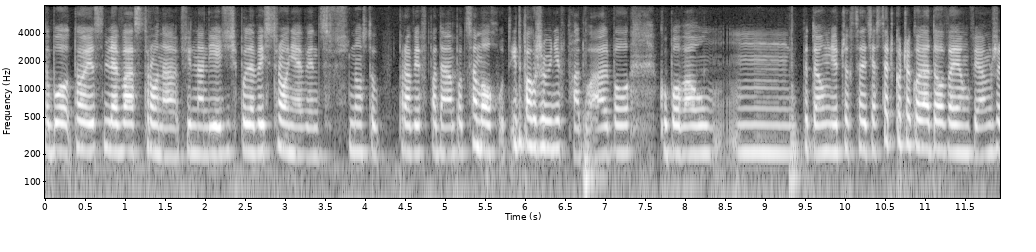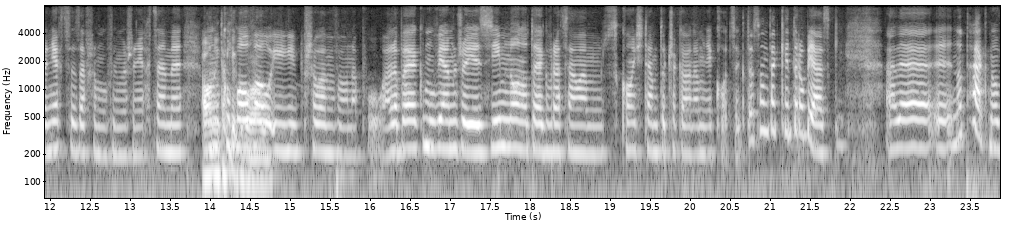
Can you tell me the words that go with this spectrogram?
no bo to jest lewa strona w Irlandii, jeździ się po lewej stronie, więc non stop prawie wpadałam pod samochód i dbał, żeby nie wpadła, albo kupował, mm, pytał mnie, czy chcę ciasteczko czekoladowe, ja mówiłam, że nie chcę, zawsze mówimy, że nie chcemy. A on on kupował kupował. i przełamywał na pół. Albo jak mówiłam, że jest zimno, no to jak wracałam skądś tam, to czekał na mnie kocyk. To są takie drobiazgi. Ale y, no tak, no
